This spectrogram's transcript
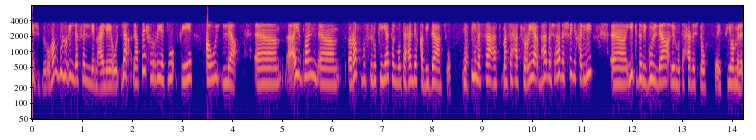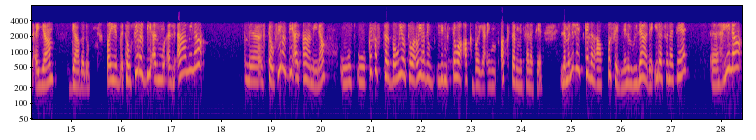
نجبره ما نقول له إلا سلم عليه. لا نعطيه حريته في قول لا. آه أيضا آه رفض السلوكيات المتعلقة بذاته. نعطيه مساحه مساحة حرية. هذا هذا الشيء يخليه آه يقدر يقول لا للمتحرش لو في يوم من الأيام. قابلوا. طيب توفير البيئة الآمنة توفير البيئة الآمنة وقصص تربوية وتوعوية هذه لمستوى أكبر يعني أكثر من سنتين. لما نجي نتكلم عن الطفل من الولادة إلى سنتين آه، هنا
